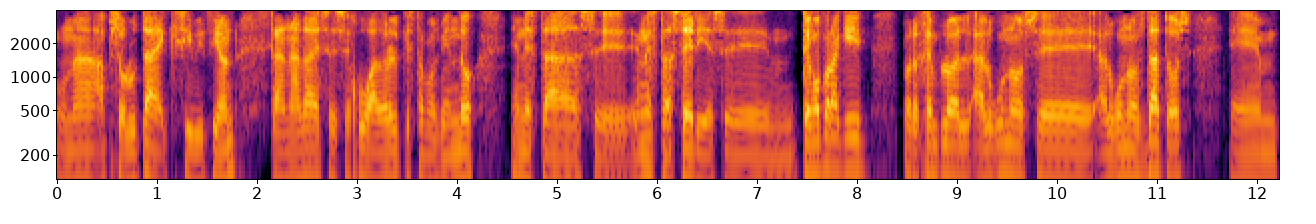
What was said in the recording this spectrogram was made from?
una absoluta exhibición. Para nada es ese jugador el que estamos viendo en estas, eh, en estas series. Eh, tengo por aquí, por ejemplo, algunos, eh, algunos datos. Eh,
